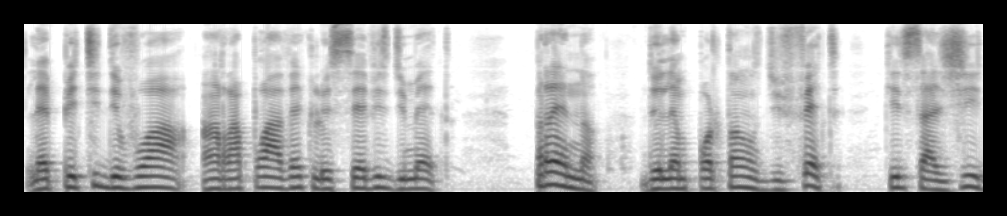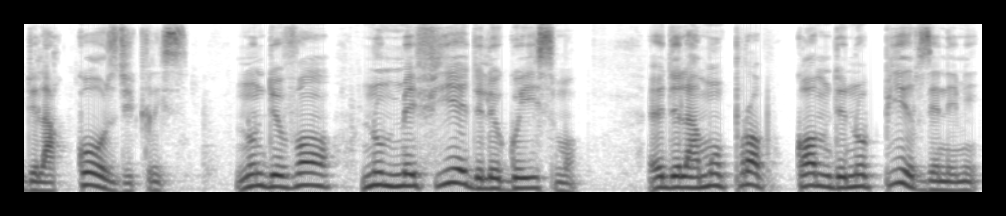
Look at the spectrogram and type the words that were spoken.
les petits devoirs en rapport avec le service du maître prennent de l'importance du fait qu'il s'agit de la cause du Christ. Nous devons nous méfier de l'égoïsme et de l'amour propre comme de nos pires ennemis.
